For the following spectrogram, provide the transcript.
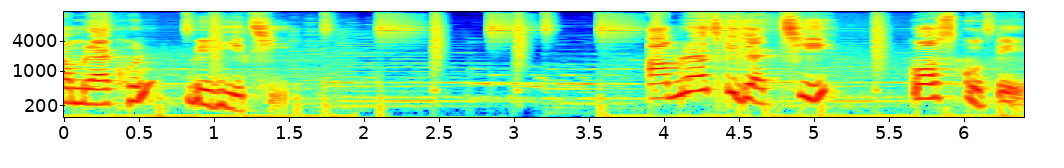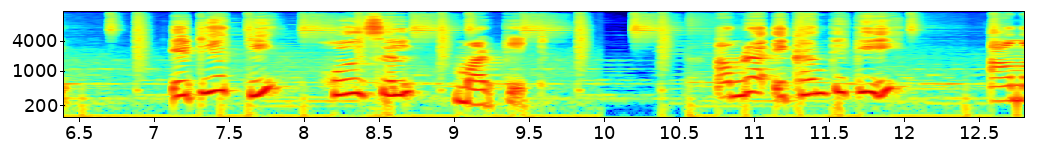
আমরা এখন বেরিয়েছি। আমরা আজকে যাচ্ছি কস্কোতে। এটি একটি হোলসেল মার্কেট। আমরা এখান থেকেই আম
